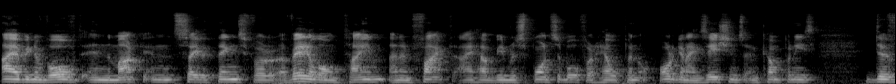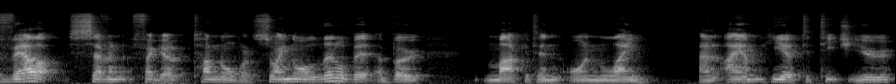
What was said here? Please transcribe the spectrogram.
I have been involved in the marketing side of things for a very long time, and in fact, I have been responsible for helping organizations and companies develop seven figure turnovers. So I know a little bit about marketing online, and I am here to teach you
